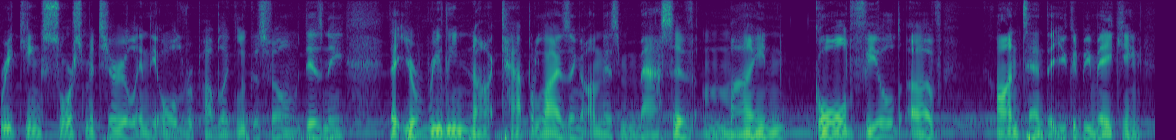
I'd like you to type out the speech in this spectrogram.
freaking source material in the old Republic, Lucasfilm, Disney, that you're really not capitalizing on this massive mine gold field of content that you could be making.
